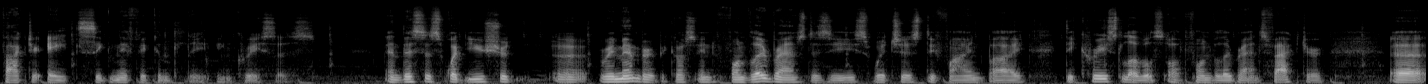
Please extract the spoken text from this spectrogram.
factor 8 significantly increases. And this is what you should uh, remember because in von Willebrand's disease, which is defined by decreased levels of von Willebrand's factor, uh,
